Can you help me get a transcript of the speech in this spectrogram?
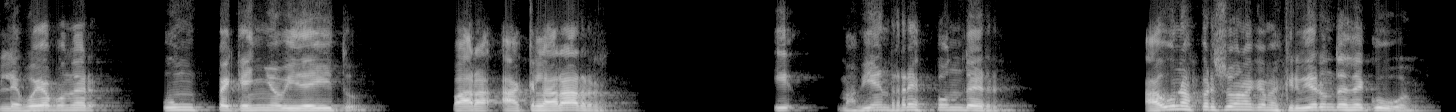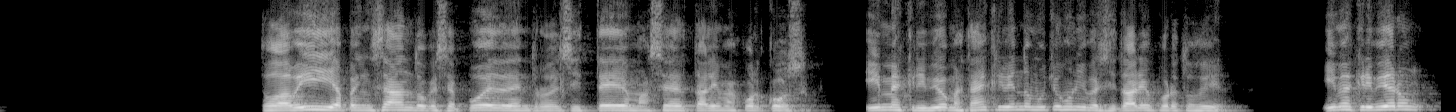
les voy a poner un pequeño videito para aclarar y más bien responder a unas personas que me escribieron desde Cuba, todavía pensando que se puede dentro del sistema hacer tal y más cual cosa. Y me escribió, me están escribiendo muchos universitarios por estos días. Y me escribieron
